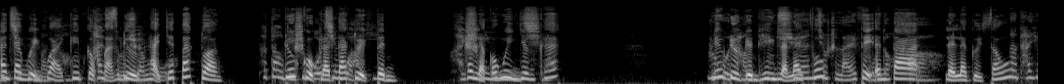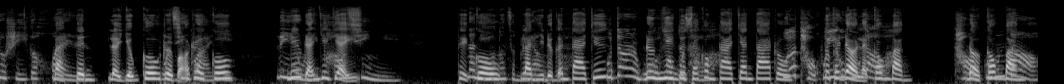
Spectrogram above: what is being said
Anh ta quỷ hoại kim cọc mãn đường hại chết bác toàn. Rốt cuộc là ta tuyệt tình Hay là có nguyên nhân khác nếu Đường Đình Hiên là Lai Phúc Thì anh ta lại là người xấu. Bạc tình, lợi dụng cô rồi bỏ rơi cô. Nếu đã như vậy Thì cô làm gì được anh ta chứ? Đương nhiên tôi sẽ không tha cho anh ta rồi. Tôi phải đòi lại công bằng. Đòi công bằng.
